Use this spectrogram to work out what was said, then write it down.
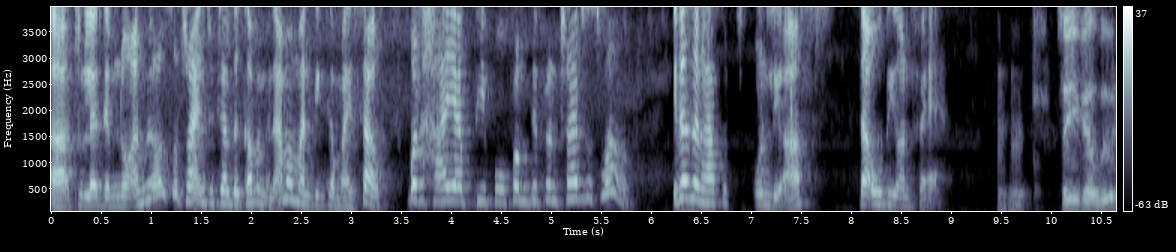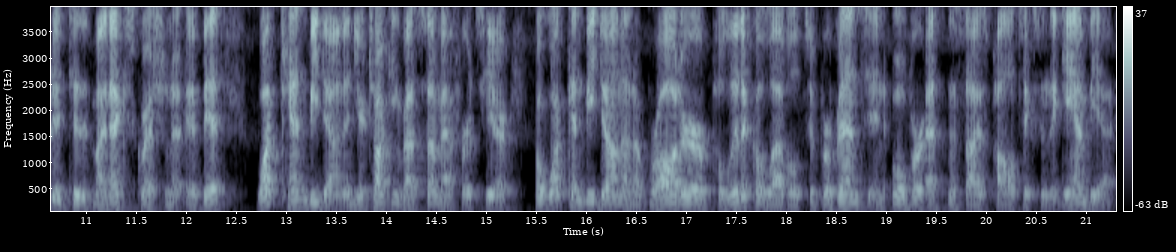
uh, to let them know. And we're also trying to tell the government, I'm a Mandinka myself, but hire people from different tribes as well. It mm-hmm. doesn't have to be only us. That would be unfair. Mm-hmm. So you've alluded to my next question a, a bit what can be done? And you're talking about some efforts here, but what can be done on a broader political level to prevent an over ethnicized politics in the Gambia?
